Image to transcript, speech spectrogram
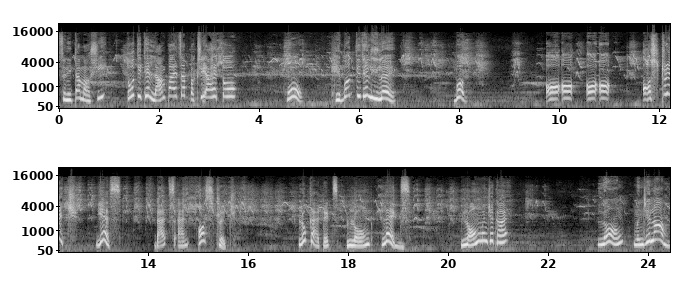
सुनीता मावशी तो तिथे लांब पायाचा पक्षी आहे तो. हो हे बघ तिथे लिहिलंय. बघ. ऑ ऑ ostrich. Yes, that's an ostrich. Look at its long legs. Long म्हणजे काय? लॉंग म्हणजे लांब.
